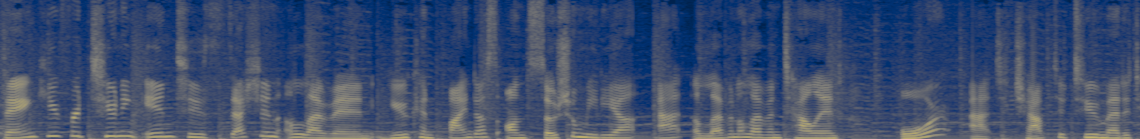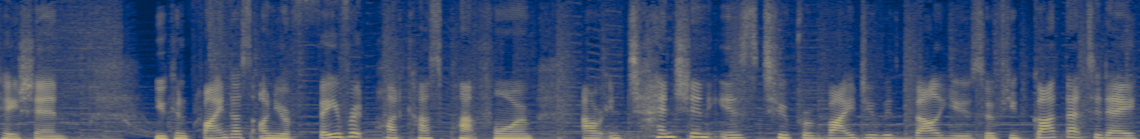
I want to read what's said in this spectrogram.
Thank you for tuning in to session 11. You can find us on social media at 1111 Talent or at Chapter 2 Meditation. You can find us on your favorite podcast platform. Our intention is to provide you with value. So if you got that today,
